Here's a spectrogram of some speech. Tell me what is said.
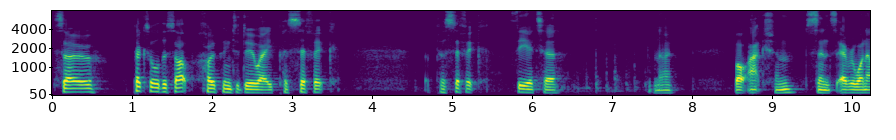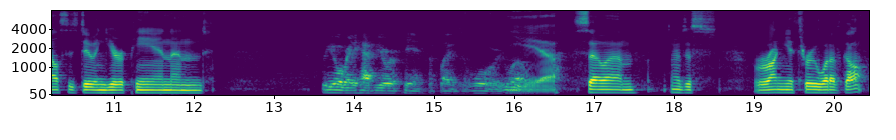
so picked all this up, hoping to do a Pacific, Pacific theatre, no, bolt action since everyone else is doing European and We already have European for Flames of War as well. yeah. So um, I'll just run you through what I've got,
